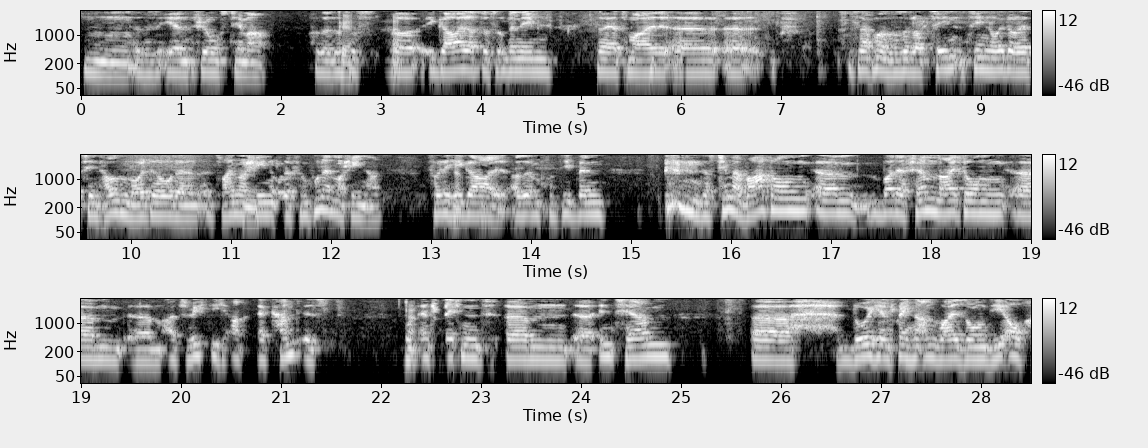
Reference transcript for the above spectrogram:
Hm, das ist eher ein Führungsthema. Also das okay. ist äh, egal, ob das Unternehmen, sag jetzt mal, äh, äh, ich sag mal so, so 10, 10 Leute oder 10.000 Leute oder zwei Maschinen mhm. oder 500 Maschinen hat. Völlig ja. egal. Also im Prinzip, wenn das Thema Wartung ähm, bei der Firmenleitung ähm, ähm, als wichtig erkannt ist und ja. entsprechend ähm, äh, intern äh, durch entsprechende Anweisungen, die auch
